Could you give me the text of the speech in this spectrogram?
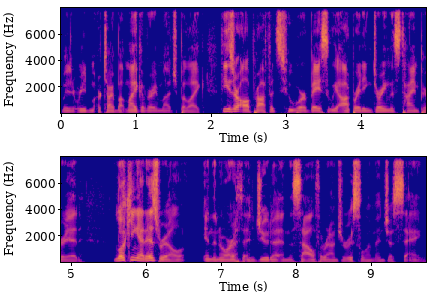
We didn't read or talk about Micah very much, but like these are all prophets who were basically operating during this time period, looking at Israel in the north and Judah in the south around Jerusalem and just saying,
